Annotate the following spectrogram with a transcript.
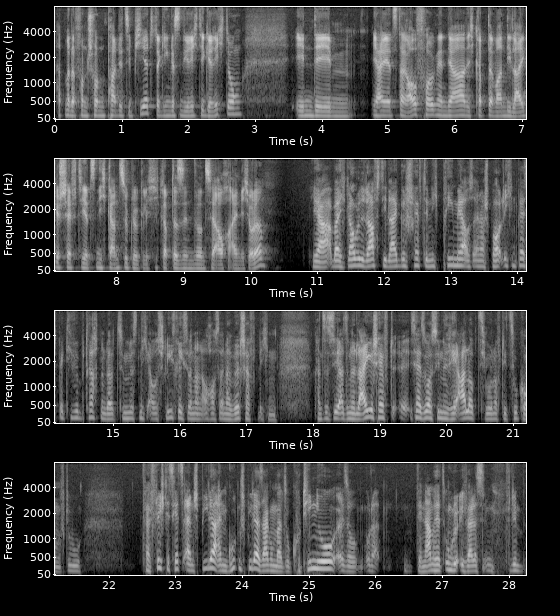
hat man davon schon partizipiert, da ging das in die richtige Richtung. In dem ja, jetzt darauffolgenden Jahr, ich glaube, da waren die Leihgeschäfte jetzt nicht ganz so glücklich. Ich glaube, da sind wir uns ja auch einig, oder? Ja, aber ich glaube, du darfst die Leihgeschäfte nicht primär aus einer sportlichen Perspektive betrachten oder zumindest nicht ausschließlich, sondern auch aus einer wirtschaftlichen. Kannst du dir, also eine Leihgeschäft äh, ist ja sowas wie eine Realoption auf die Zukunft. Du verpflichtest jetzt einen Spieler, einen guten Spieler, sagen wir mal so Coutinho, also, oder der Name ist jetzt unglücklich, weil das für den,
